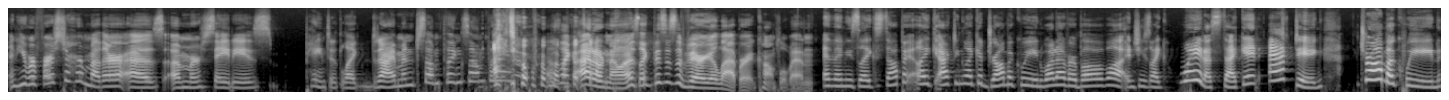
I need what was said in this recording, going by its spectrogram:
And he refers to her mother as a Mercedes painted like diamond something something. I don't I remember. was like, I don't know. I was like, this is a very elaborate compliment. And then he's like, "Stop it! Like acting like a drama queen, whatever." Blah blah blah. And she's like, "Wait a second, acting, drama queen."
